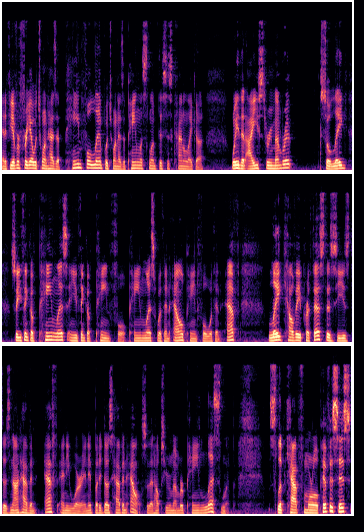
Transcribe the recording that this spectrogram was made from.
And if you ever forget which one has a painful limp, which one has a painless limp, this is kind of like a way that I used to remember it. So leg, so you think of painless and you think of painful. Painless with an L, painful with an F. Legg-Calvé Perthes disease does not have an F anywhere in it, but it does have an L. So that helps you remember painless limp. Slip cap femoral epiphysis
